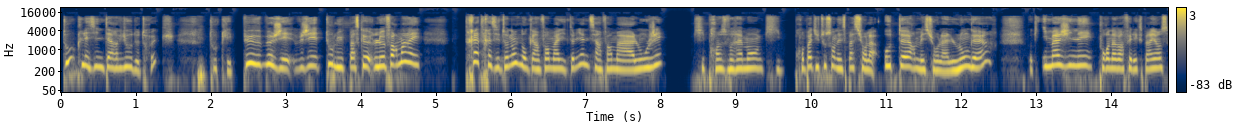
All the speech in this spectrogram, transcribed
toutes les interviews de trucs, toutes les pubs, j'ai tout lu parce que le format est très très étonnant. Donc un format l'italienne, c'est un format allongé qui prend vraiment, qui prend pas du tout son espace sur la hauteur, mais sur la longueur. Donc imaginez, pour en avoir fait l'expérience,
